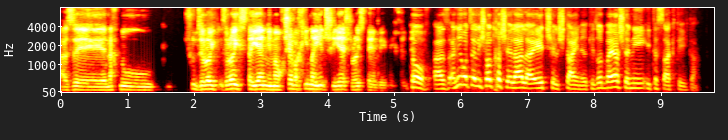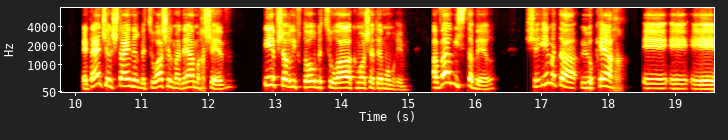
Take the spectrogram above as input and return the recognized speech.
אז uh, אנחנו... פשוט זה לא, זה לא יסתיים עם המחשב הכי מהיר שיש, לא יסתיים בימי חלקה. טוב, אז אני רוצה לשאול אותך שאלה על העט של שטיינר, כי זאת בעיה שאני התעסקתי איתה. את העט של שטיינר בצורה של מדעי המחשב, אי אפשר לפתור בצורה כמו שאתם אומרים. אבל מסתבר שאם אתה לוקח, אה, אה, אה,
